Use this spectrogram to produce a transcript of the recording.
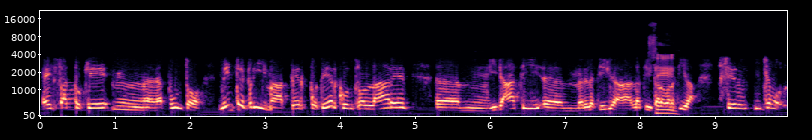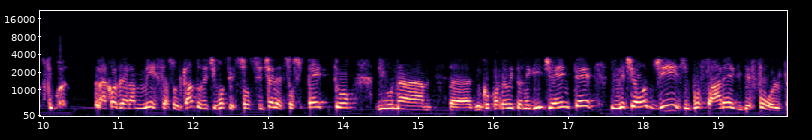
è il fatto che mh, appunto mentre prima per poter controllare ehm, i dati ehm, relativi all'attività Sì. lavorativa, se, diciamo, si la cosa era ammessa soltanto se, ci fosse, se c'era il sospetto di, una, eh, di un comportamento negligente, invece oggi si può fare di default,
